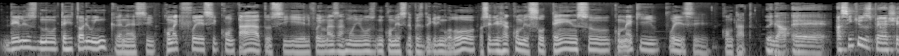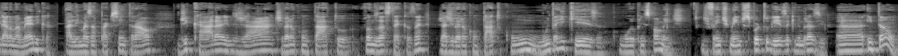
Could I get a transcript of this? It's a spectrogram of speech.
deles no território inca, né? Se, como é que foi esse contato, se ele foi mais harmonioso no começo depois degringolou, ou se ele já começou tenso, como é que foi esse contato? Legal. É, assim que os espanhóis chegaram na América, ali mais na parte central, de cara eles já tiveram contato, falando dos astecas, né? Já tiveram contato com muita riqueza, com ouro principalmente diferentemente dos portugueses aqui no Brasil. Uh, então,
